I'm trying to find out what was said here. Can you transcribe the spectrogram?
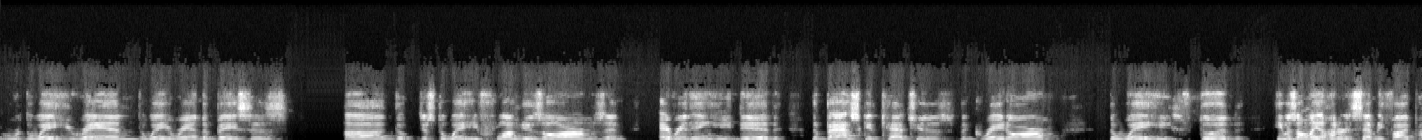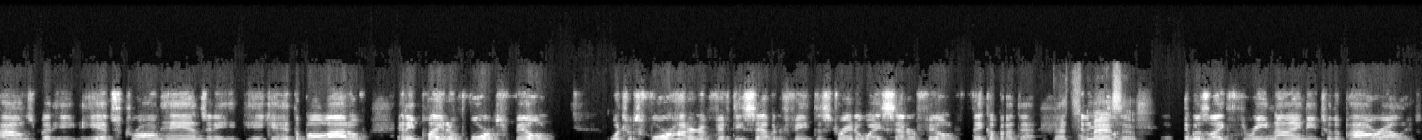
the way he ran, the way he ran the bases, uh, the, just the way he flung his arms and everything he did, the basket catches, the great arm, the way he stood. He was only 175 pounds, but he he had strong hands and he he could hit the ball out of. And he played in Forbes Field, which was 457 feet to straightaway center field. Think about that. That's And it was massive. It was like 390 to the power alleys,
